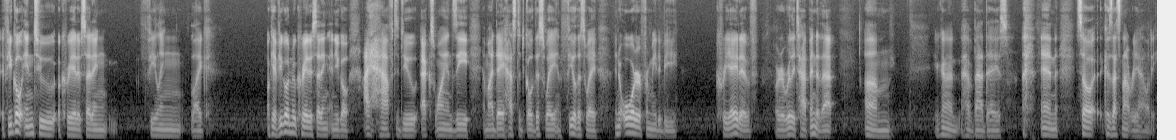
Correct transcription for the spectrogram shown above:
if you go into a creative setting feeling like, okay, if you go into a creative setting and you go, I have to do X, Y, and Z, and my day has to go this way and feel this way in order for me to be creative or to really tap into that, um, you're gonna have bad days. And so because that's not reality.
